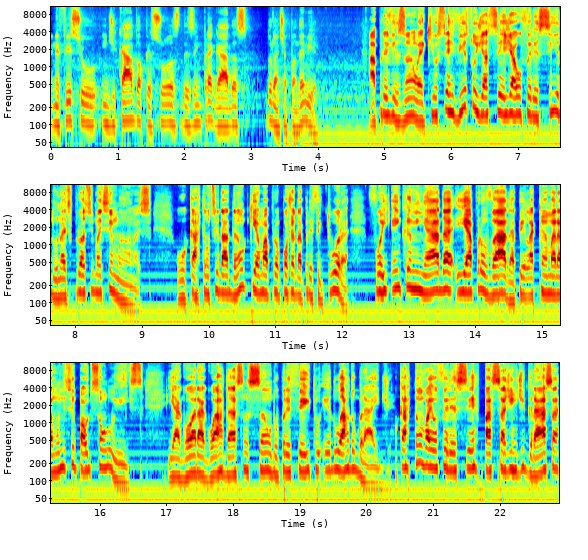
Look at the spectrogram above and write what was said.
benefício indicado a pessoas desempregadas durante a pandemia. A previsão é que o serviço já seja oferecido nas próximas semanas. O cartão cidadão, que é uma proposta da prefeitura, foi encaminhada e aprovada pela Câmara Municipal de São Luís e agora aguarda a sanção do prefeito Eduardo Braide. O cartão vai oferecer passagens de graça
